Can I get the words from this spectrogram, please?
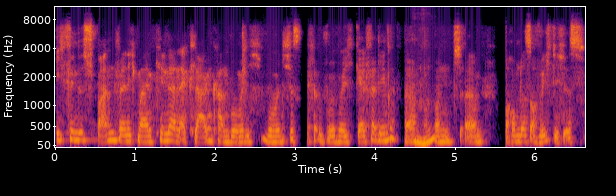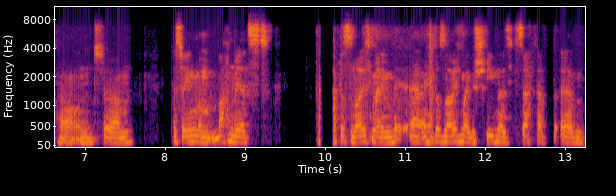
ich finde es spannend, wenn ich meinen Kindern erklären kann, womit ich, womit ich, das, womit ich Geld verdiene ja, mhm. und ähm, warum das auch wichtig ist. Ja, und ähm, deswegen machen wir jetzt, ich habe das, neulich mal im, äh, hab das neulich mal geschrieben, als ich gesagt habe, ähm,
